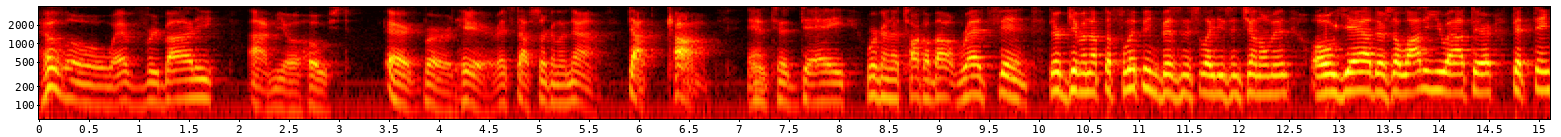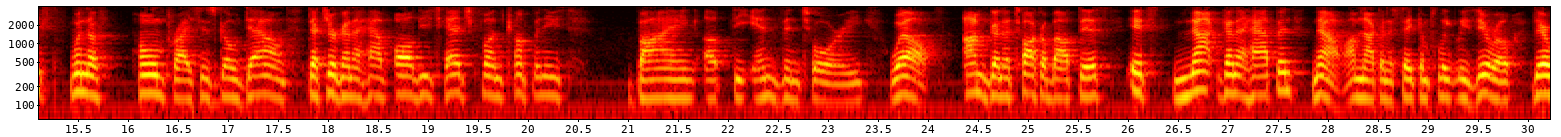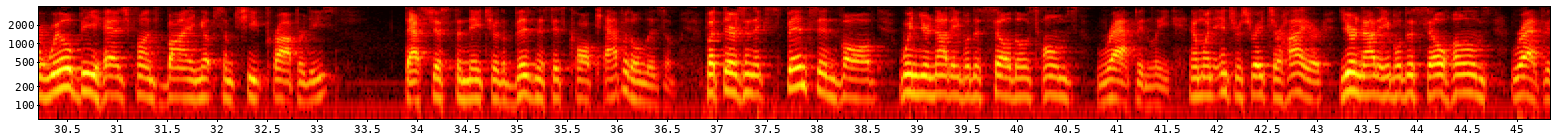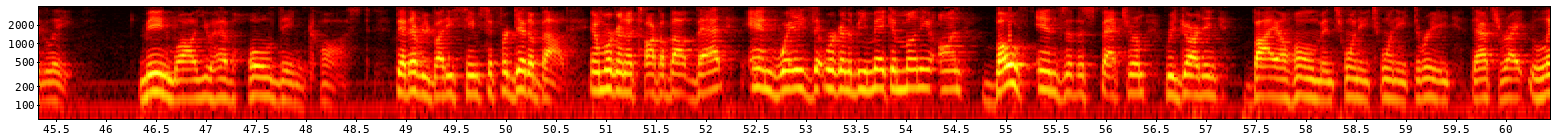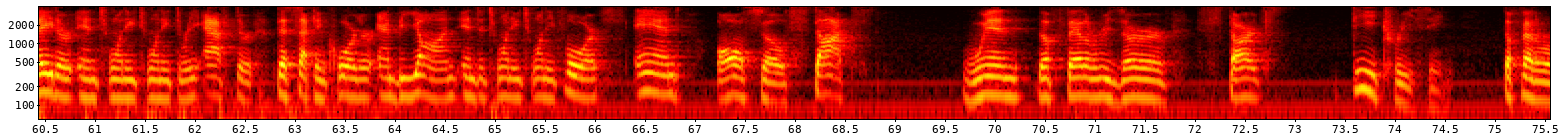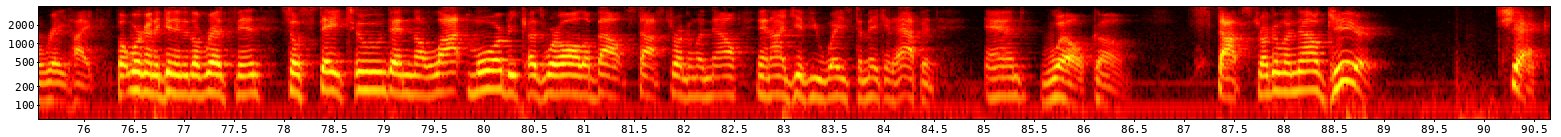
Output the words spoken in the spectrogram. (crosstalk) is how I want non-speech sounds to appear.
Hello, everybody. I'm your host, Eric Bird, here at StopStrugglingNow.com. And today we're going to talk about Redfin. They're giving up the flipping business, ladies and gentlemen. Oh yeah, there's a lot of you out there that thinks when the home prices go down that you're going to have all these hedge fund companies buying up the inventory. Well, I'm going to talk about this. It's not going to happen. Now, I'm not going to say completely zero. There will be hedge funds buying up some cheap properties. That's just the nature of the business. It's called capitalism. But there's an expense involved when you're not able to sell those homes rapidly. And when interest rates are higher, you're not able to sell homes rapidly. Meanwhile, you have holding cost that everybody seems to forget about. And we're going to talk about that and ways that we're going to be making money on both ends of the spectrum regarding buy a home in 2023. That's right, later in 2023, after the second quarter and beyond into 2024. And also stocks when the Federal Reserve starts decreasing the federal rate hike. But we're going to get into the Redfin, so stay tuned and a lot more because we're all about stop struggling now, and I give you ways to make it happen. And welcome. Stop struggling now gear. Check.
